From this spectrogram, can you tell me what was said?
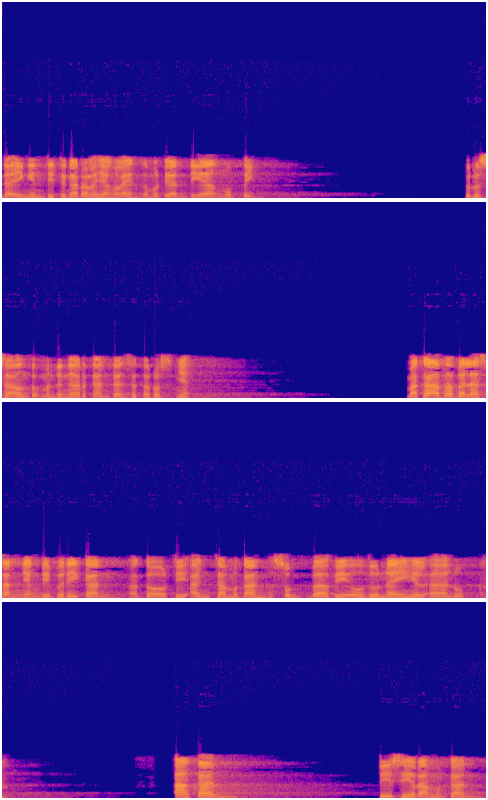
Tidak ingin didengar oleh yang lain, kemudian dia nguping. Berusaha untuk mendengarkan dan seterusnya. Maka apa balasan yang diberikan atau diancamkan? Subba fi udhunaihil anuk. Akan disiramkan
